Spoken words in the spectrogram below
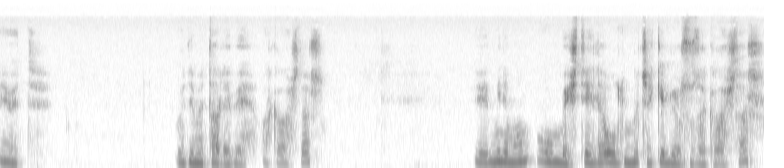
Evet. Ödeme talebi arkadaşlar. E, minimum 15 TL olduğunda çekebiliyorsunuz arkadaşlar.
